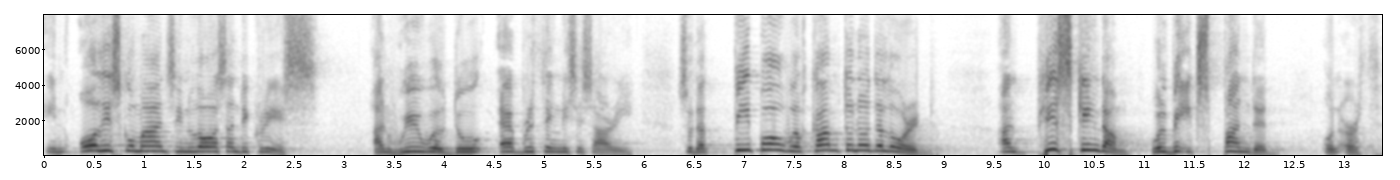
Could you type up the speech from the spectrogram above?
in all His commands, in laws, and decrees, and we will do everything necessary so that people will come to know the Lord and His kingdom will be expanded on earth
